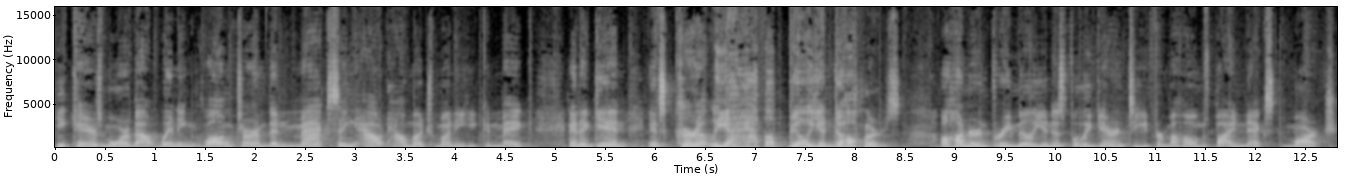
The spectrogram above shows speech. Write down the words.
he cares more about winning long term than maxing out how much money he can make. And again, it's currently a half a billion dollars. 103 million is fully guaranteed for Mahomes by next March.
